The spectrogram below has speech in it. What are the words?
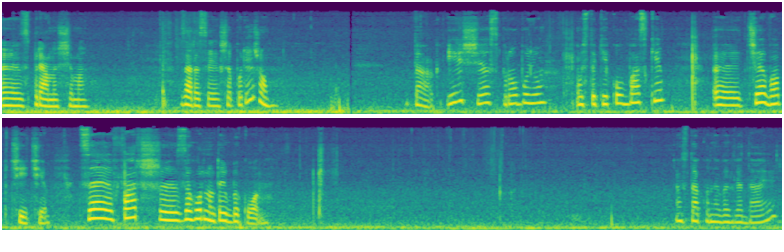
е, з прянощами. Зараз я їх ще поріжу. Так, і ще спробую ось такі ковбаски е, чевапчичі. Це фарш е, загорнутий в бекон. Ось так вони виглядають.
